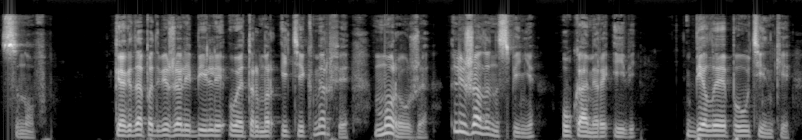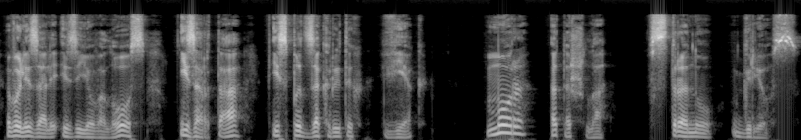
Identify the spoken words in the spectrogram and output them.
снов. Когда подбежали Билли Уэттермор и Тик Мерфи, Мора уже лежала на спине у камеры Иви. Белые паутинки вылезали из ее волос, изо рта, из-под закрытых век. Мора отошла в страну грез.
